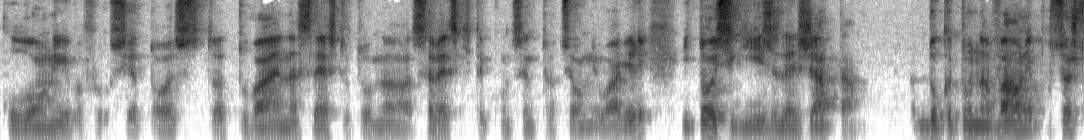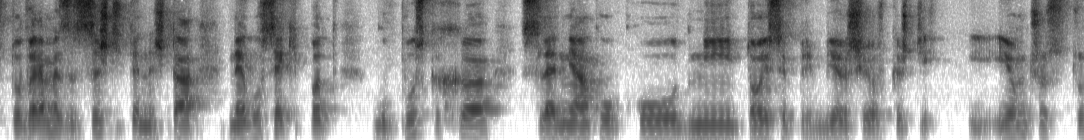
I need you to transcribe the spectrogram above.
колонии в Русия. Тоест, това е наследството на съветските концентрационни лагери и той си ги излежа там. Докато Навални по същото време за същите неща, него всеки път го пускаха след няколко дни, той се прибираше вкъщи. И имам чувство,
